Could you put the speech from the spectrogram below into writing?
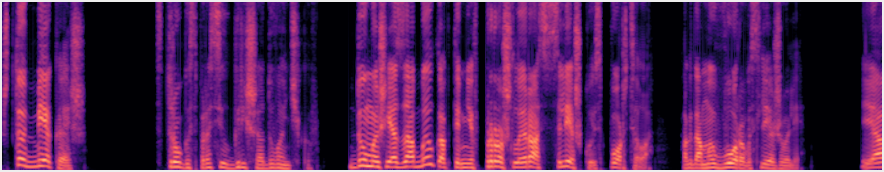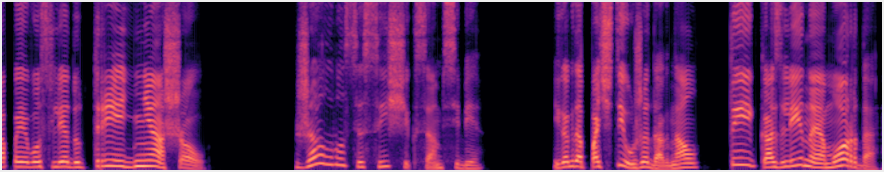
«Что бекаешь?» — строго спросил Гриша Одуванчиков. «Думаешь, я забыл, как ты мне в прошлый раз слежку испортила, когда мы вора выслеживали? Я по его следу три дня шел. Жаловался сыщик сам себе. И когда почти уже догнал, ты, козлиная морда,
